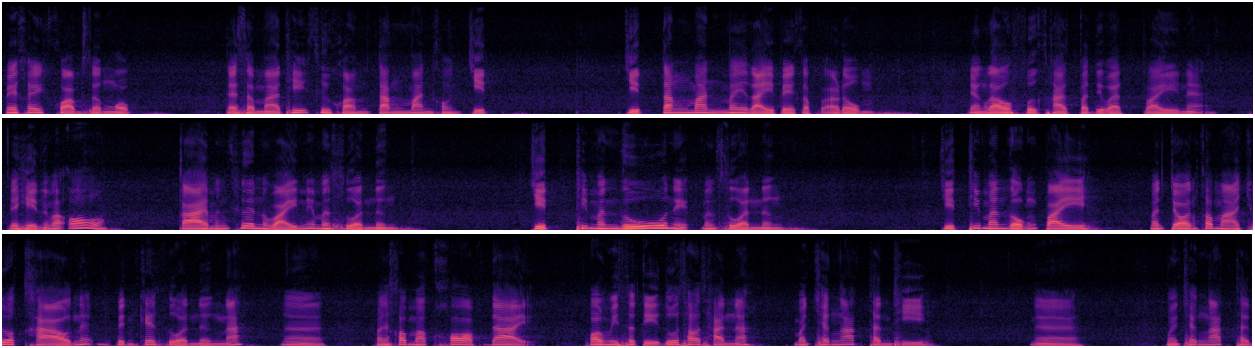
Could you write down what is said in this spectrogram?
ไม่ใช่ความสงบ แต่สมาธิคือความตั้งมั่นของจิต จิตตั้งมั่นไม่ไหลไปกับอารมณ์ อย่างเราฝึกหัดปฏิบัติไปเนี่ยจะเห็นว่า โอ้ กายมันเคลื่อนไหวนี่มันส่วนหนึ่ง จิตที่มันรู้นี่มันส่วนหนึ่ง จิตที่มันหลงไป มันจรเข้ามาชั่วคราวเนี่ยเป็นแค่ส่วนหนึ่งนะนะมันเข้ามาครอบได้ พอมีสติรู้เท่าทันนะมันชะงักทันทีนะมันชะงักทัน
